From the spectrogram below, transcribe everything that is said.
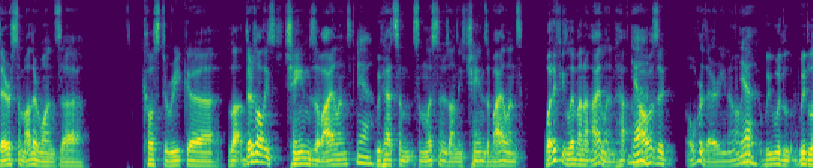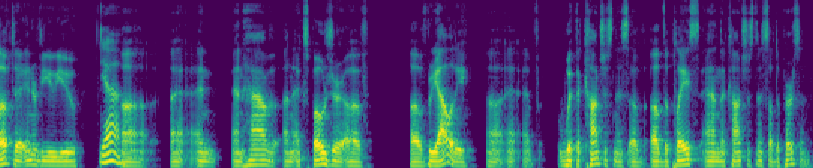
There are some other ones. Uh, Costa Rica. There's all these chains of islands. yeah We've had some some listeners on these chains of islands. What if you live on an island? How, Yeah. how is it over there? You know, Yeah. we would we'd love to interview you yeah uh, and and have an exposure of of reality uh, with the consciousness of of the place and the consciousness of the person.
